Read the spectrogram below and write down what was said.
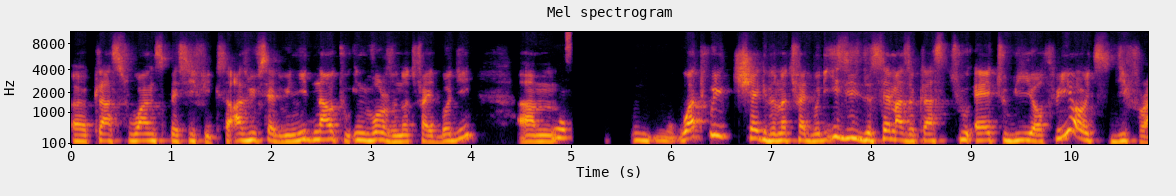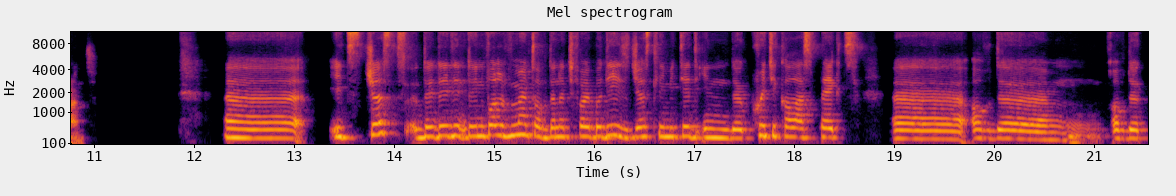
uh, class one specific. So as we've said, we need now to involve the notified body. Um, yes. What will check the notified body? Is it the same as a class 2A, 2B, or 3, or it's different? Uh, it's just the, the, the, involvement of the notified body is just limited in the critical aspects uh, of the um, of the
